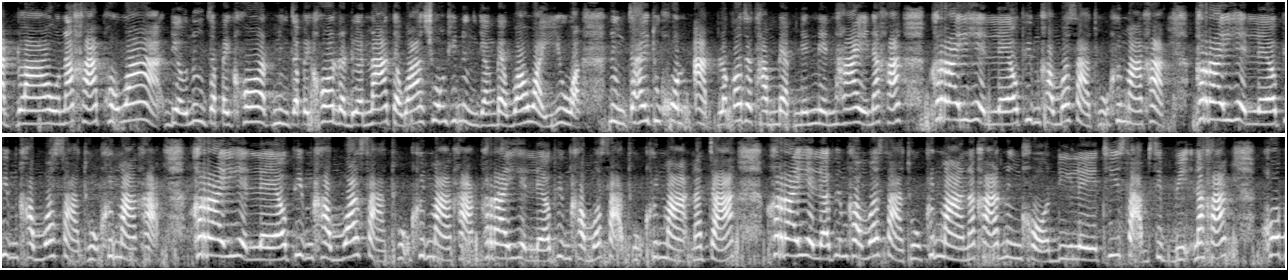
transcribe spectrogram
อัดลาวนะคะ เพราะว่าเดี๋ยวหนึ่งจะไปคลอดหนึ่งจะไปคลอดเดือนหน้า แต่ว่าช่วงที่หนึ่งยังแบบว่าไหวอยู่อะหนึ่งจะให้ทุกคนอัดแล้วก็จะทำแบบเน้นๆให้นะคะ ใครเห็นแล้วพิมพ์คำว่าสาธุขึ้นมาค่ะ ใครเห็นแล้วพิมพ์คำว่าสาธุขึ้นมาค่ะ ใครเห็นแล้วพิมพ์คำว่าสาธุขึ้นมาค่ะ ใครเห็นแล้วพิมพ์คำว่าสาธุขึ้นมานะจ๊ะ ใครเห็นแล้วพิมพ์คำว่าสาธุขึ้นมานะคะหนึ่งขอดีเลย์ที่ 30 วินะคะ ครบ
